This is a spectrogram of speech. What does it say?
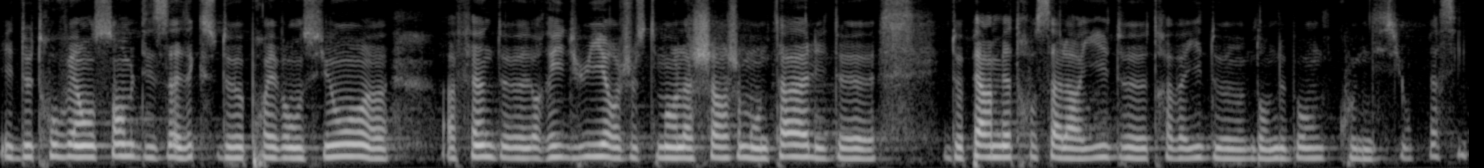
et de trouver ensemble des axes de prévention. Euh, afin de réduire justement la charge mentale et de permettre aux salariés de travailler dans de bonnes conditions. Merci.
